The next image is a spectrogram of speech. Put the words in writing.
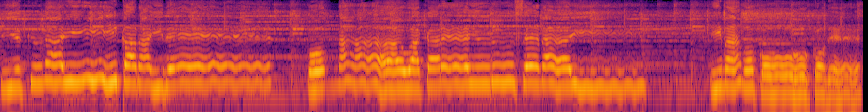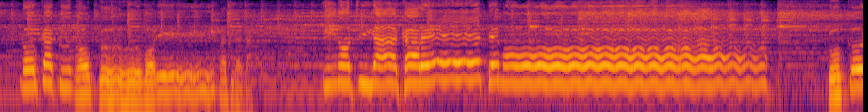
行くな行かないで。こんな別れ許せない。今もここでの角の曇り。間違えた。命が枯れても心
